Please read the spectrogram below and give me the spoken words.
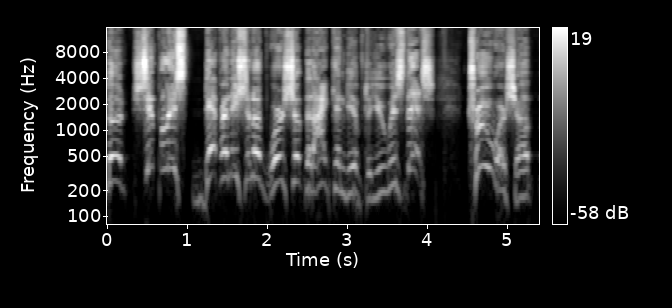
the simplest definition of worship that I can give to you is this true worship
